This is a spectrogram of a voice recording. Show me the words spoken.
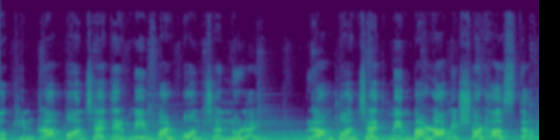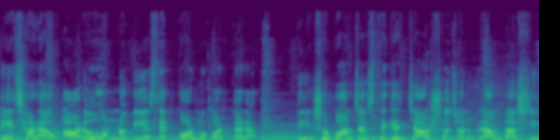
Dakshin গ্রাম পঞ্চায়েতের মেম্বার পঞ্চান্ন রায়, গ্রাম পঞ্চায়েত মেম্বার রামেশ্বর হাসদা এছাড়াও আরও অন্য বিএসএফ কর্মকর্তারা। তিনশো পঞ্চাশ থেকে চারশো জন গ্রামবাসী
